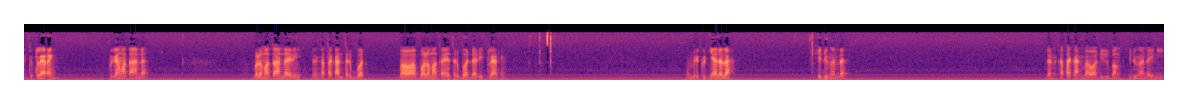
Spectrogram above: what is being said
yaitu kelereng. Pegang mata Anda. Bola mata Anda ini dan katakan terbuat bahwa bola matanya terbuat dari kelereng. Yang berikutnya adalah hidung Anda. Dan katakan bahwa di lubang hidung Anda ini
